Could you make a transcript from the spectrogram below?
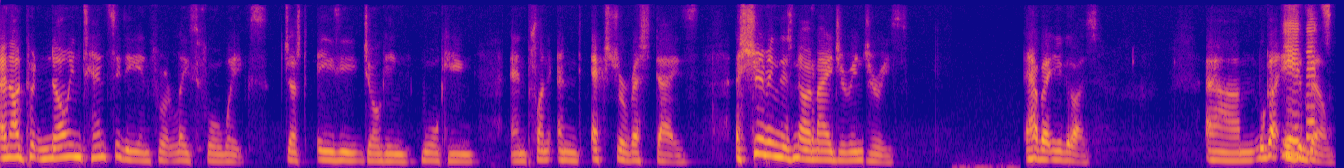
And I'd put no intensity in for at least four weeks. Just easy jogging, walking, and plenty and extra rest days, assuming there's no major injuries. How about you guys? Um, we've got Yeah, Isabel.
